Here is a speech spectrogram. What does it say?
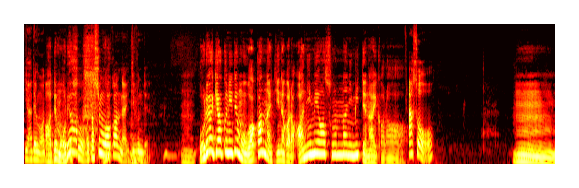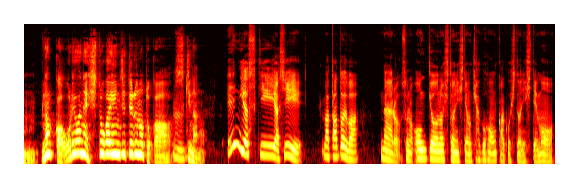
いやでもあでも俺はそう私も分かんない自分で、うん、俺は逆にでもわかんないって言いながらアニメはそんなに見てないから、あそう？ーん、なんか俺はね、人が演じてるのとか好きなの。演技は好きやし、まあ、例えばなんやろその音響の人にしても脚本書く人にしても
